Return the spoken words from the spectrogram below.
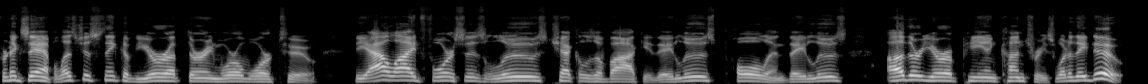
For an example, let's just think of Europe during World War II. The Allied forces lose Czechoslovakia, they lose Poland, they lose other European countries. What do they do?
